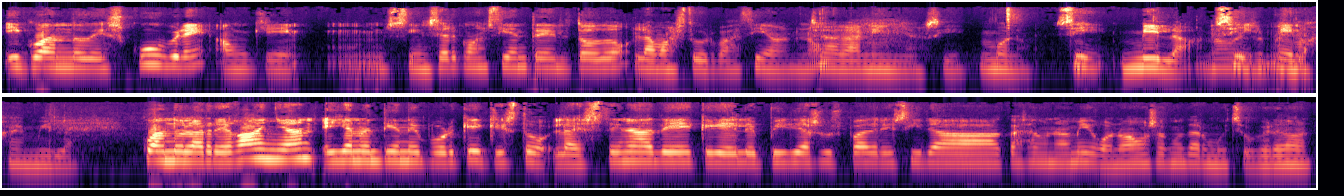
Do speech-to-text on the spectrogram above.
Y cuando descubre, aunque mm, sin ser consciente del todo, la masturbación, ¿no? O la niña, sí. Bueno, sí. Mila, ¿no? Sí, el personaje de Mila. Cuando la regañan, ella no entiende por qué, que esto, la escena de que le pide a sus padres ir a casa de un amigo, no vamos a contar mucho, perdón,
